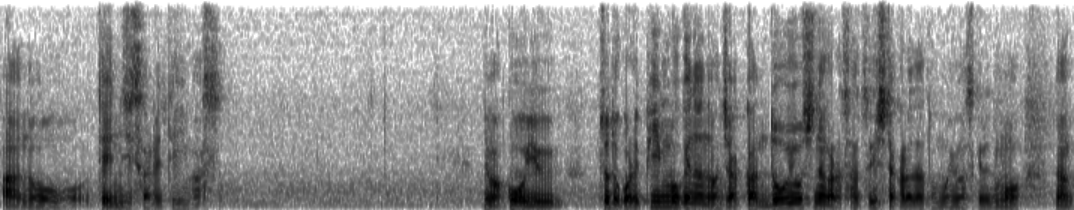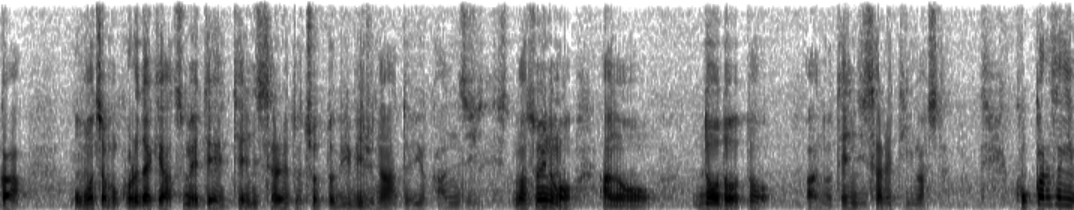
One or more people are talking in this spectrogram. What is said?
あの展示されています。でまあこういうちょっとこれピンボケなのは若干動揺しながら撮影したからだと思いますけれどもなんかおもちゃもこれだけ集めて展示されるとちょっとビビるなという感じ。です、まあ、そういうのもあの堂々とあの展示されていました。ここから先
